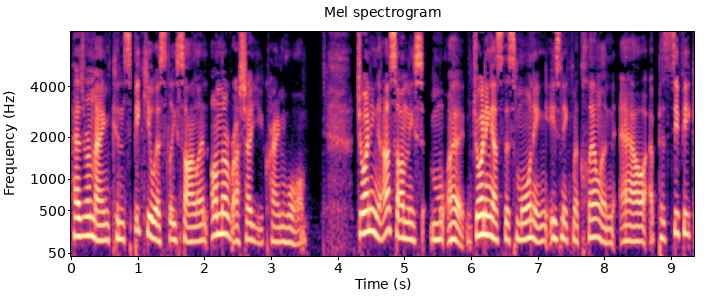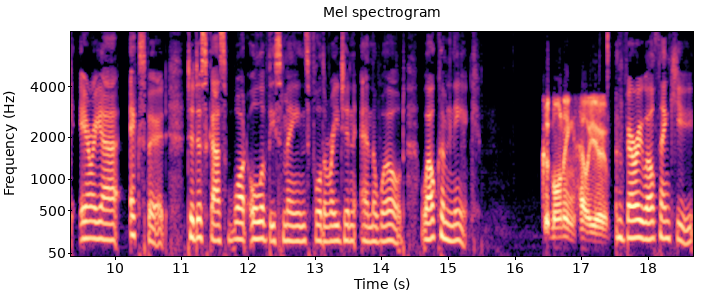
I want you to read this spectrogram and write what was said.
has remained conspicuously silent on the Russia Ukraine war. Joining us on this, uh, joining us this morning is Nic Maclellan, our Pacific area expert, to discuss what all of this means for the region and the world. Welcome, Nick. Good morning. How are you? Very well, thank you.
